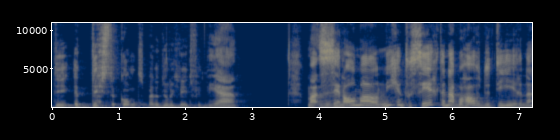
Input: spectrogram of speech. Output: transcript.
Die het dichtste komt bij de Dulle Griet, vind ik. ja. Maar ze zijn allemaal niet geïnteresseerd in dat, behalve de dieren. Hè?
